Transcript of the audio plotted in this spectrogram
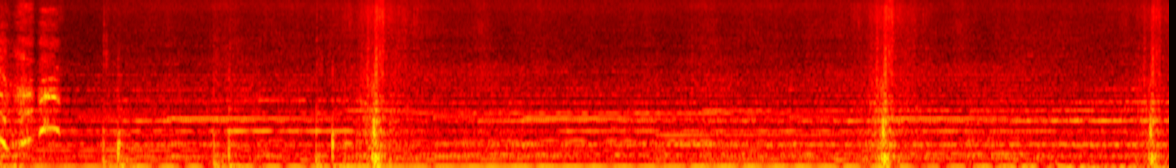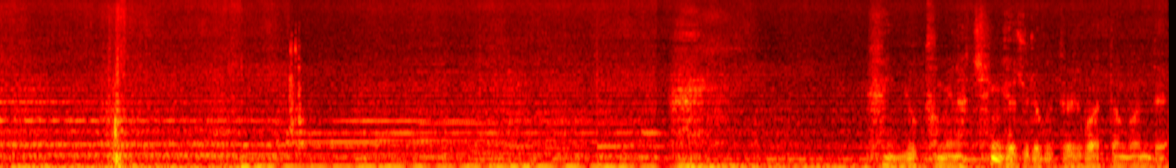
유품이나 챙겨주려고 들고 왔던 건데.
